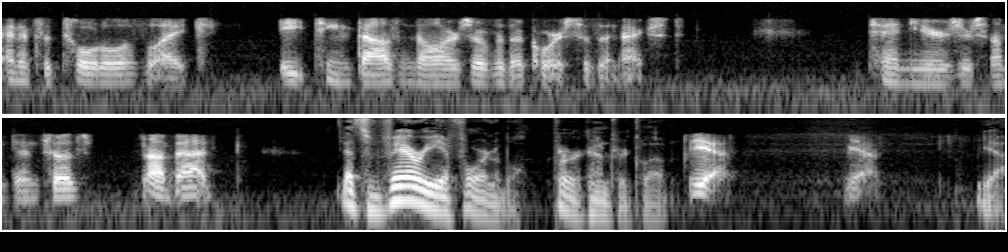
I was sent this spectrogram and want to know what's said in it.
and it's a total of like eighteen thousand dollars over the course of the next ten years or something. So it's not bad. That's very affordable for a country club. Yeah, yeah. Yeah,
